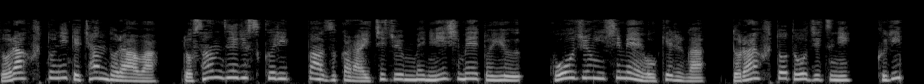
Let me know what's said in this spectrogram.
ドラフトにてチャンドラーは、ロサンゼルスクリッパーズから1巡目に指名という高順位指名を受けるが、ドラフト当日にクリッ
